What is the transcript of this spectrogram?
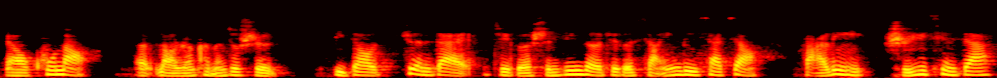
然后哭闹，呃，老人可能就是比较倦怠，这个神经的这个响应力下降、乏力、食欲欠佳，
